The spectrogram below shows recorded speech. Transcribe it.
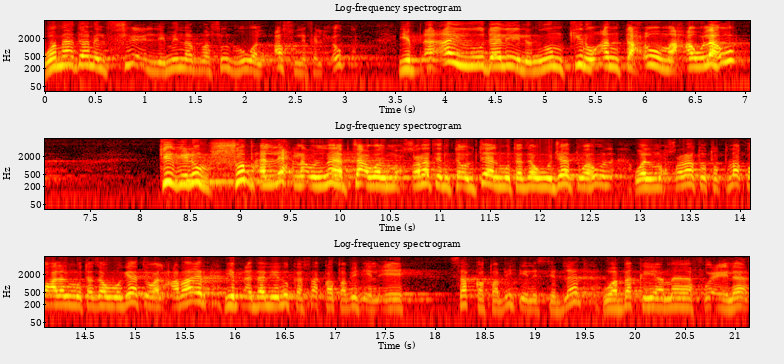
وما دام الفعل من الرسول هو الأصل في الحكم يبقى أي دليل يمكن أن تحوم حوله؟ تيجي له الشبهة اللي إحنا قلناها بتاع والمحصنات أنت قلتها المتزوجات وهو والمحصنات تطلق على المتزوجات والحرائر يبقى دليلك سقط به الإيه؟ سقط به الاستدلال وبقي ما فعل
